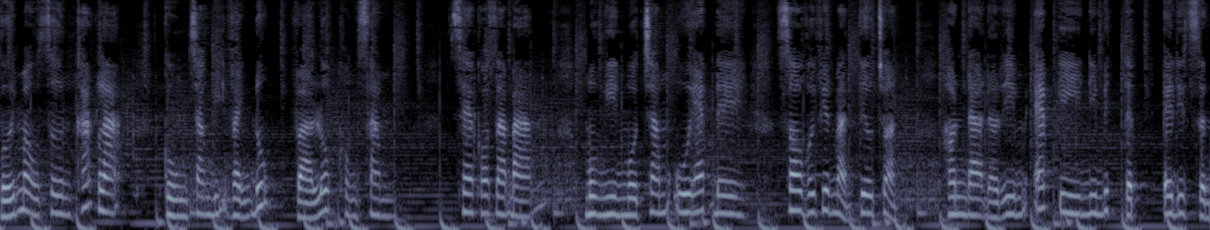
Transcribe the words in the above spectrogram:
với màu sơn khác lạ, cùng trang bị vành đúc và lốp không xăm. Xe có giá bán 1.100 USD so với phiên bản tiêu chuẩn. Honda Dream FE Limited Edition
